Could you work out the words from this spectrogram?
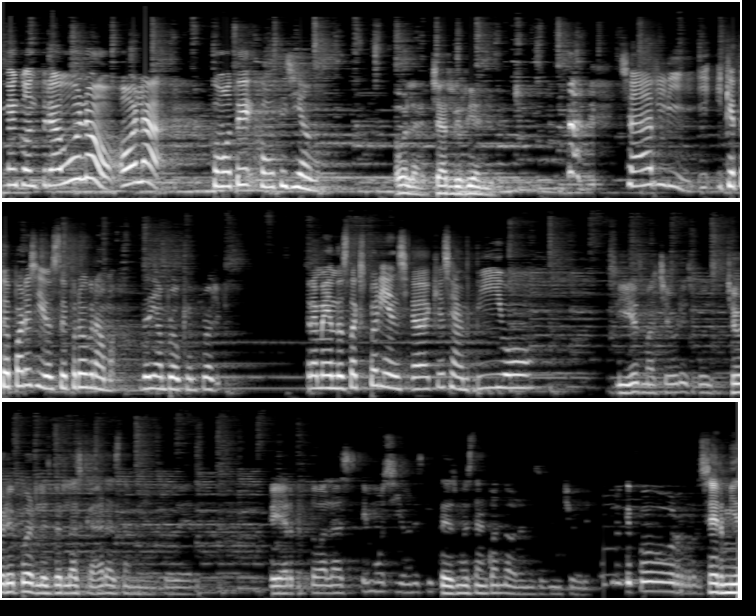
Y me encontré a uno. Hola, ¿cómo te, cómo te llamas? Hola, Charlie Riaño. Charlie, ¿Y, ¿y, qué te ha parecido este programa de The Unbroken Project? Tremenda esta experiencia que sea en vivo. Sí, es más chévere, pues chévere poderles ver las caras también, poder ver todas las emociones que ustedes muestran cuando hablan, eso es muy chévere. Que por ser mi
